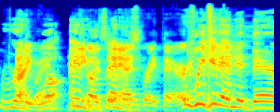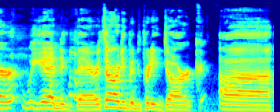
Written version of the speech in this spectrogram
right Anyway, well we anyways, anyways end right there. we could end it there. We could end it there. It's already been pretty dark. Uh,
